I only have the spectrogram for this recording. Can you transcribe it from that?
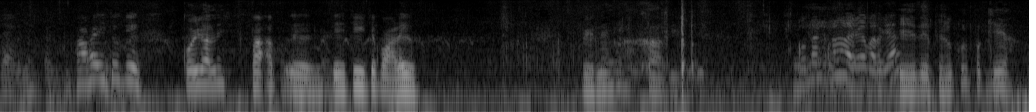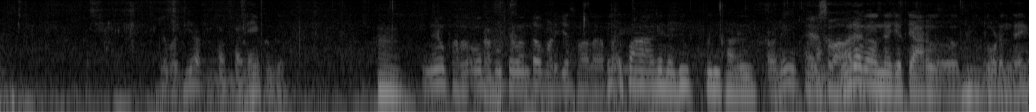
ਪ੍ਰੋਬਲਮ ਫਾਫਾ ਇਹ ਤੂੰ ਕਿ ਕੋਈ ਗੱਲ ਨਹੀਂ। ਪਾ- ਇਸ ਚੀਜ਼ ਚ ਪਾ ਲਿਓ। ਵੀਰ ਨੇ ਖਾ ਲਈ ਉਹਨਾਂ ਕਿੰਨਾ ਹੈਗਾ ਵਰ ਗਿਆ ਇਹ ਤੇ ਬਿਲਕੁਲ ਪੱਕੇ ਆ। ਇਹ ਵਧੀਆ ਬਣੇ ਪੂਰੇ। ਹੂੰ। ਨਹੀਂ ਉਹ ਫਰ ਉਹ ਬੂਟੇ ਬੰਦਾ ਬੜੀਆ ਸਵਾਲ ਆਤਾ ਪਾ ਕੇ ਲੈ ਜੂ ਕੋਈ ਖਾ ਲਿਓ ਆ ਨਹੀਂ ਇਹ ਸਵਾਦ ਹੋਰ ਉਹਨੇ ਜੋ ਤਿਆਰ ਹੋ- ਤੋੜਨ ਦੇ।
